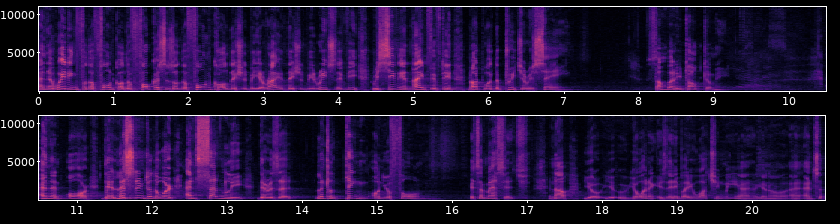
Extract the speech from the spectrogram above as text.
and they're waiting for the phone call. The focus is on the phone call they should be arrived, they should be receiving, receiving at 9:15, not what the preacher is saying. Somebody talk to me. And then, or they're listening to the word, and suddenly there is a little thing on your phone. It's a message. Now you're, you're wondering, is anybody watching me? Uh, you know, and so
